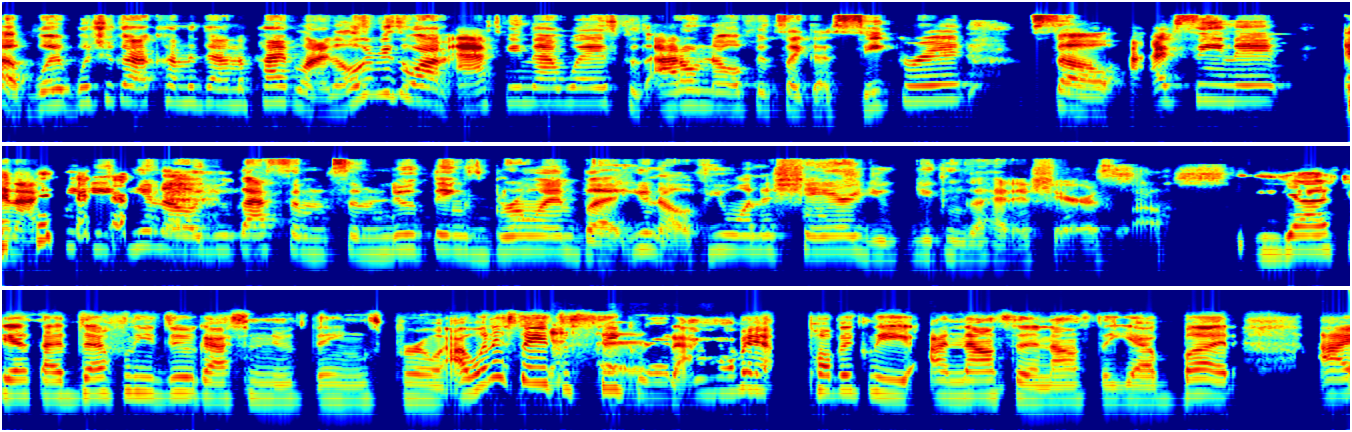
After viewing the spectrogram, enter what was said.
up? What, what you got coming down the pipeline? The only reason why I'm asking that way is because I don't know if it's like a secret. So I've seen it and I see, you know, you got some some new things brewing, but you know, if you want to share, you you can go ahead and share as well. Yes, yes, I definitely do got some new things brewing. I wouldn't say it's a secret. I haven't publicly announced it, announced it yet, but I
